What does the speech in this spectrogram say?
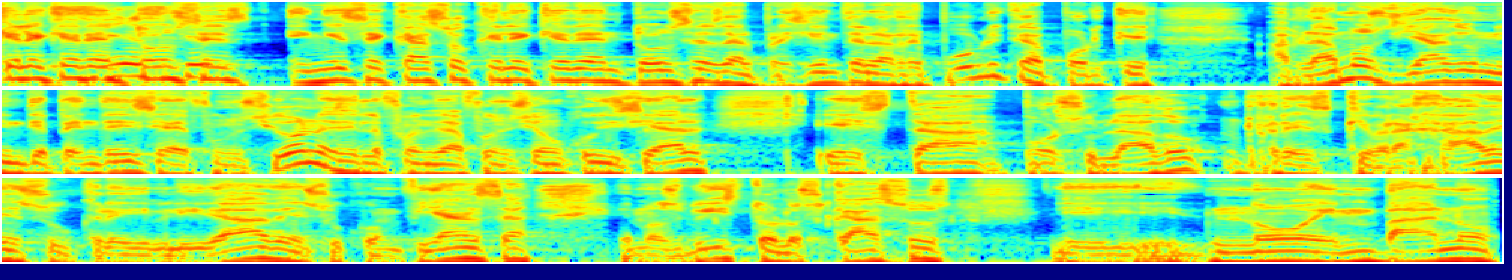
¿Qué le queda si entonces, es que, en ese caso, qué le queda entonces al presidente de la República? Porque hablamos ya de una independencia de funciones, la función judicial está por su lado resquebrajada en su credibilidad, en su confianza. Hemos visto los casos y no en vano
